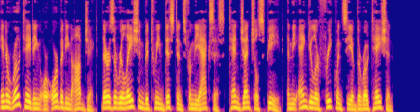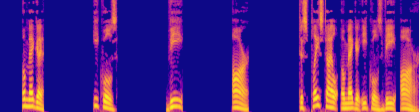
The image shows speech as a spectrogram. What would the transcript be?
In a rotating or orbiting object, there is a relation between distance from the axis, tangential speed, and the angular frequency of the rotation omega equals V R display style omega equals V R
